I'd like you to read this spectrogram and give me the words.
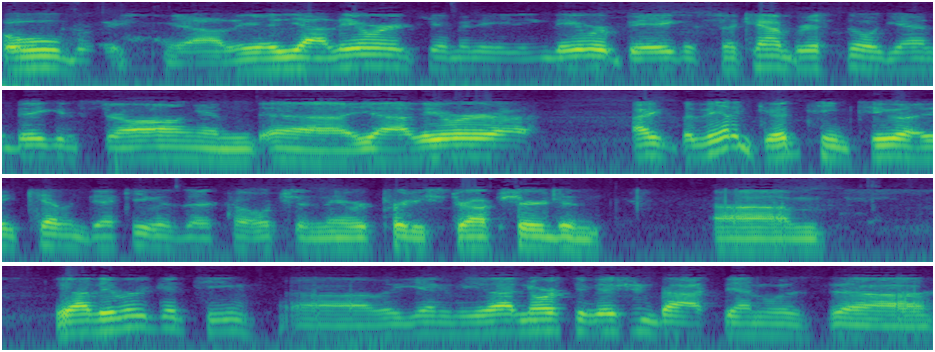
Oh boy, yeah, they yeah they were intimidating. They were big. So Cam Bristow again, big and strong, and uh, yeah, they were. Uh, I but they had a good team too. I think Kevin Dickey was their coach, and they were pretty structured and. Um, yeah, they were a good team. Uh, again, that North Division back then was, uh,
